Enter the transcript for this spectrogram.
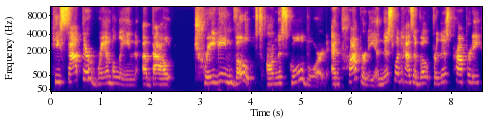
he sat there rambling about trading votes on the school board and property. And this one has a vote for this property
